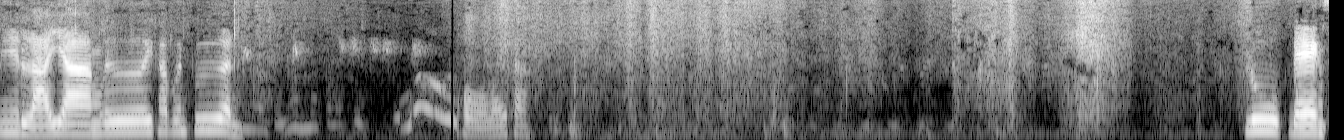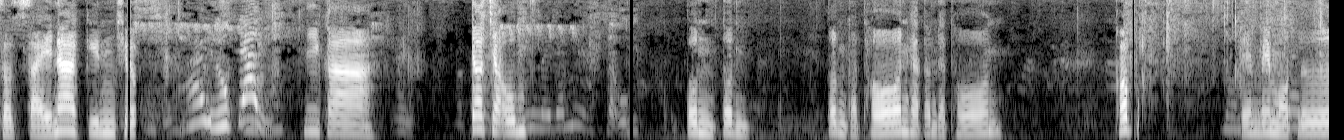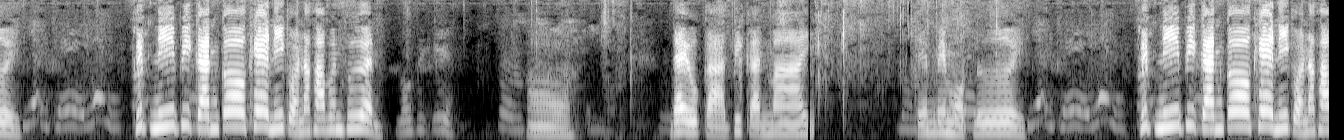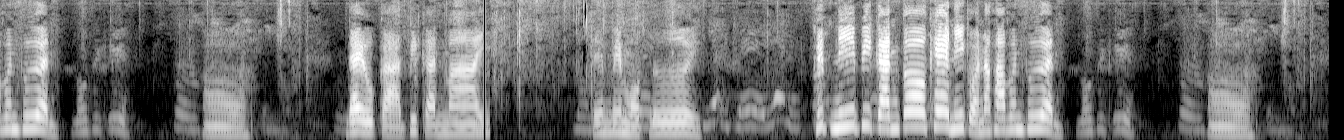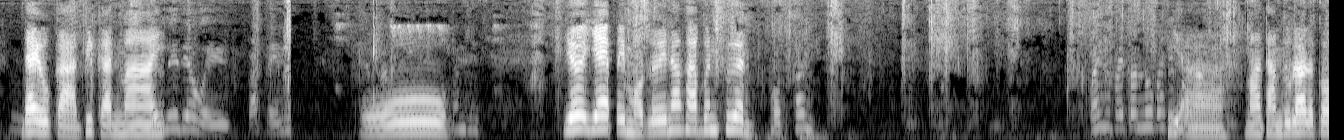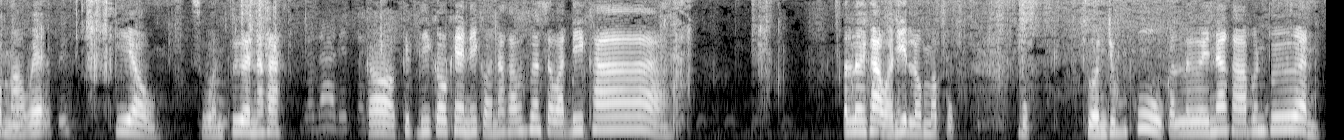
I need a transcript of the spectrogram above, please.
มีหลายอย่างเลยค่ะเพื่อนๆห่อไว้ค่ะ ลูกแดงสดใสน่ากินเชียวลูกจ้างนี่ค่ะยอดจะอม ต้นต้น ต้นกระท้อนค่ะ ต้นกระท้อนเขาปลูกเต็มไปหมดเลยคลิปนี้พี่กันก็แค่นี้ก่อนนะคะเพื่อนน้องซิกี้ๆเอ่อได้โอกาสพี่กันมาเต็มไปหมดเลย คลิปนี้พี่กันก็แค่นี้ก่อนนะคะเพื่อนน้องซิกี้ๆเอ่อได้โอกาสพี่กันมาเต็มไปหมดเลย คลิปนี้พี่กันก็แค่นี้ก่อนนะคะเพื่อนๆน้องซิกี้ เออได้โอกาสพี่กันมานี่เดียวไอ้โอ้เยอะแยะไปหมดเลยนะคะเพื่อนหดไปไปไปต้นนู้นไปๆที่อ่ามาทำธุระแล้วก็มาแวะเที่ยวสวนเพื่อนนะคะ ก็คลิปนี้ก็แค่นี้ก่อนนะคะ เพื่อนๆสวัสดีค่ะกันเลยค่ะวันนี้เรามาปลุกบุกสวนชมพู่กันเลยนะคะ เพื่อนๆ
